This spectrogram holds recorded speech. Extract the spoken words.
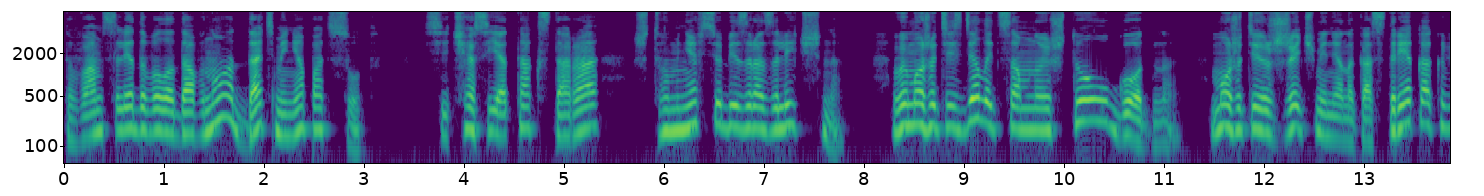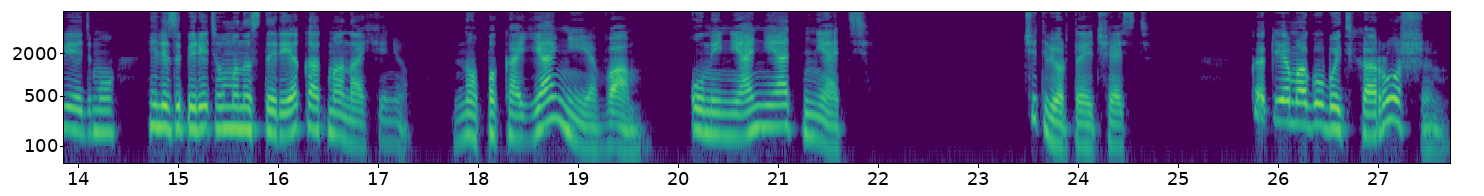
то вам следовало давно отдать меня под суд. Сейчас я так стара, что мне все безразлично. Вы можете сделать со мной что угодно. Можете сжечь меня на костре, как ведьму, или запереть в монастыре, как монахиню но покаяние вам у меня не отнять. Четвертая часть. Как я могу быть хорошим,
